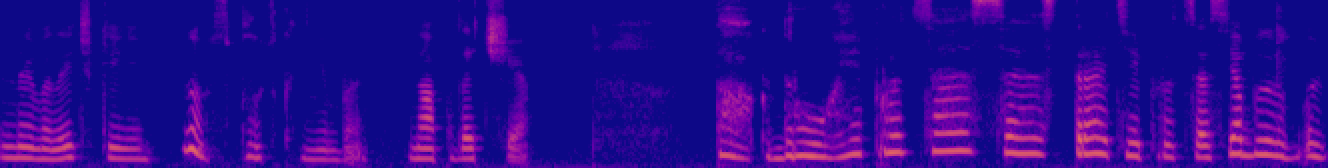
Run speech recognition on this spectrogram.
невеличкий ну, спуск ніби на плече. Так, другий процес, е, третій процес. Я буду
